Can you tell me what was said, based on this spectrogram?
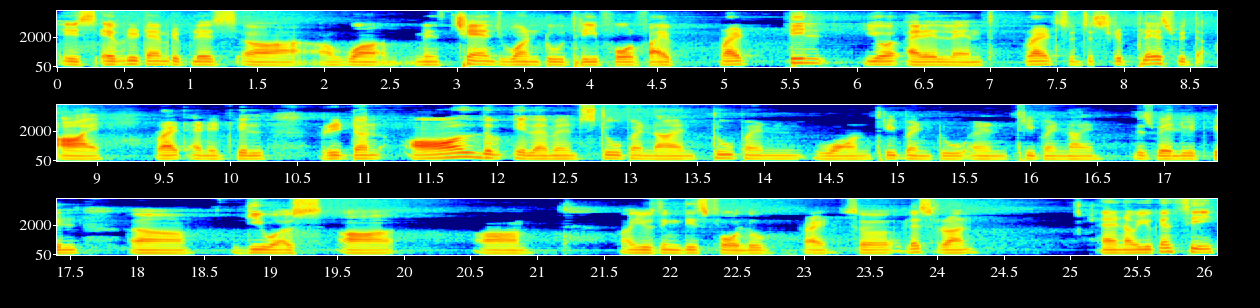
is every time replace uh, one means change one two three four five right? Till your array length right? So just replace with i right? And it will return all the elements 2.9 2.1 3.2 and 3.9 this value it will uh, give us uh, um, uh, using this for loop right? So let's run. And now you can see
